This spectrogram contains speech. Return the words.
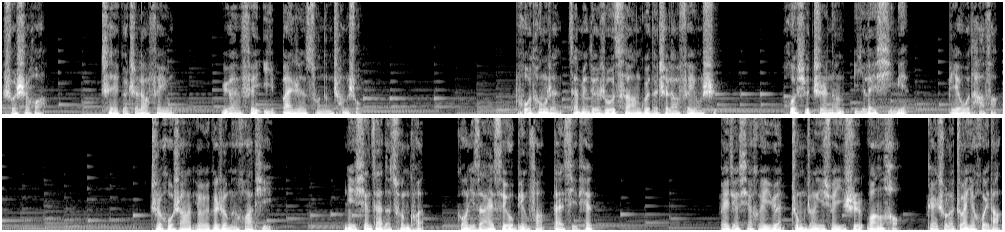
说实话，这个治疗费用。远非一般人所能承受。普通人在面对如此昂贵的治疗费用时，或许只能以泪洗面，别无他法。知乎上有一个热门话题：“你现在的存款够你在 ICU 病房待几天？”北京协和医院重症医学医师王好给出了专业回答：“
